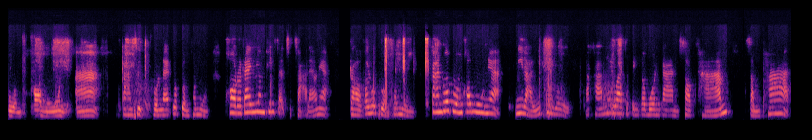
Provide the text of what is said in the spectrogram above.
รวมข้อมูลอ่าการสืบค้นและรวบรวมข้อมูล พอเราได้เรื่องที่จะศึกษาแล้วเนี่ย เราก็รวบรวมข้อมูล การรวบรวมข้อมูลเนี่ยมีหลายวิธีเลยนะคะ ไม่ว่าจะเป็นกระบวนการสอบถาม สัมภาษณ์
